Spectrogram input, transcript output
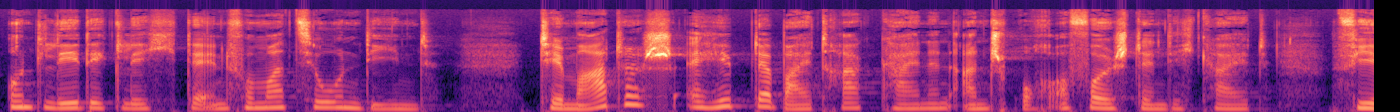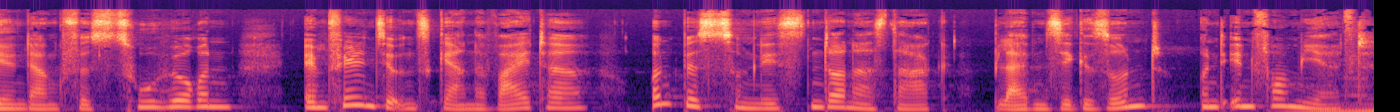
und lediglich der Information dient. Thematisch erhebt der Beitrag keinen Anspruch auf Vollständigkeit. Vielen Dank fürs Zuhören, empfehlen Sie uns gerne weiter und bis zum nächsten Donnerstag. Bleiben Sie gesund und informiert.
